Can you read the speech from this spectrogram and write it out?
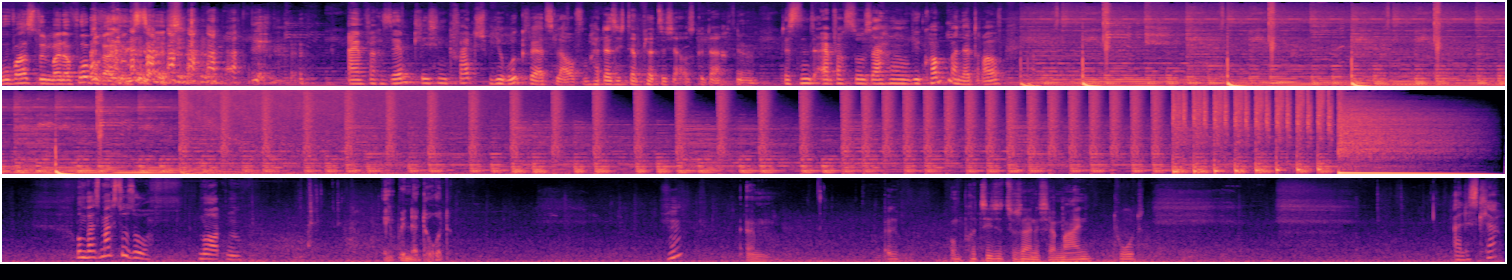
Wo warst du in meiner Vorbereitungszeit? einfach sämtlichen Quatsch wie rückwärts laufen, hat er sich dann plötzlich ausgedacht. Ja. Das sind einfach so Sachen, wie kommt man da drauf? Was machst du so, Morten? Ich bin der Tod. Hm? Ähm, also, um präzise zu sein, ist ja mein Tod. Alles klar?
